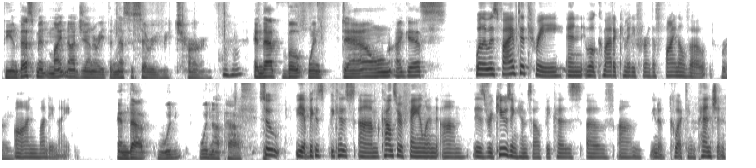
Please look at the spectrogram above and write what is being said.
the investment might not generate the necessary return. Mm-hmm. And that vote went down, I guess. Well, it was five to three, and it will come out of committee for the final vote Right. on Monday night. And that would would not pass. So yeah, because because um, Councillor Phelan um, is recusing himself because of um, you know collecting a pension,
